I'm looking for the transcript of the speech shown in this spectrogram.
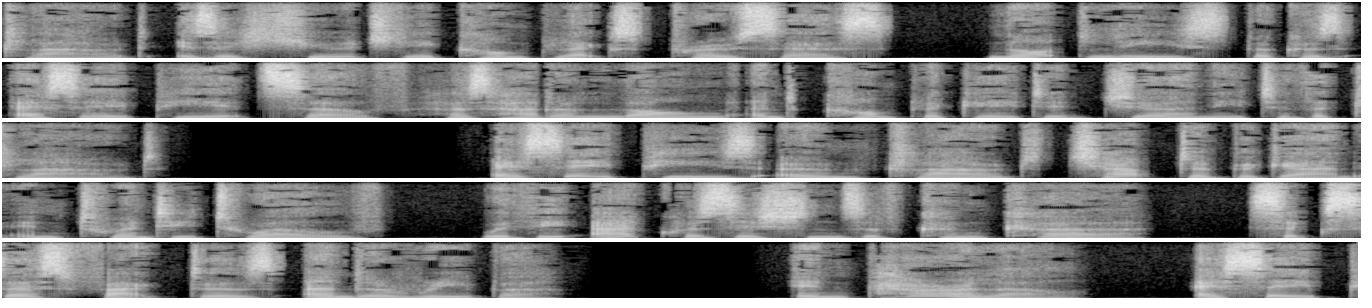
Cloud is a hugely complex process, not least because SAP itself has had a long and complicated journey to the cloud. SAP's own cloud chapter began in 2012 with the acquisitions of Concur, SuccessFactors, and Ariba. In parallel, SAP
